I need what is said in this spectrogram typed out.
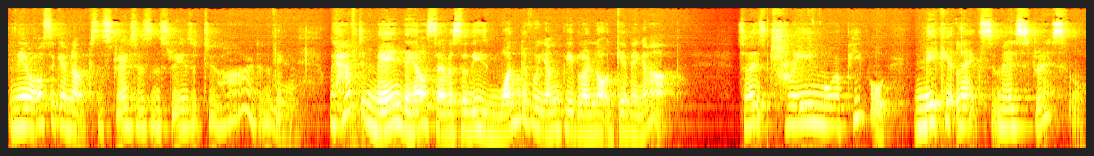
And they're also giving up because the stresses and strains are too hard. And I think, we have to mend the health service so these wonderful young people are not giving up. So let's train more people, make it less, less stressful.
